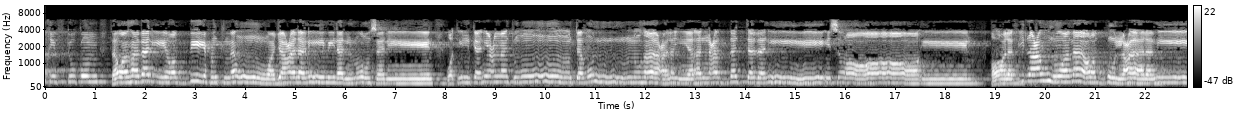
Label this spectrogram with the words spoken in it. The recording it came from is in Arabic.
خفتكم فوهب لي ربي حكما وجعلني من المرسلين وتلك نعمة تمنها علي أن عبدت بني إسرائيل. قال فرعون وما رب العالمين.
